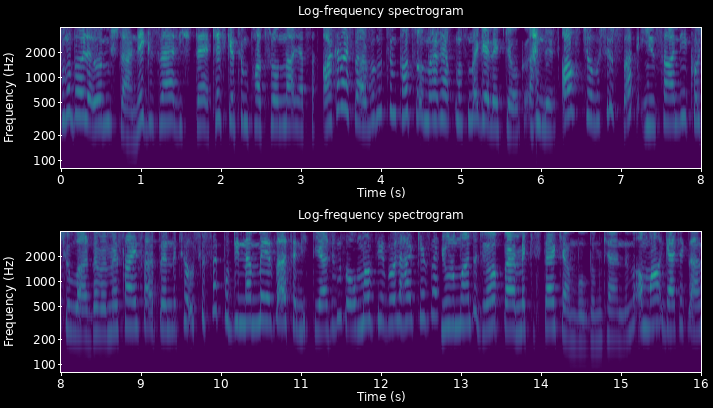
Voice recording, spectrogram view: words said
bunu böyle övmüşler. Ne güzel işte keşke tüm patronlar yapsa. Arkadaşlar bunu tüm patronlar yapmasına gerek yok. Hani az çalışırsak insani koşullarda ve mesai saatlerinde çalışırsak bu dinlenmeye zaten ihtiyacımız olmaz diye böyle herkese yorumlarda cevap vermek isterken buldum kendimi. Ama gerçekten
